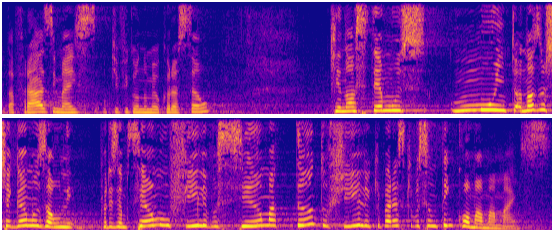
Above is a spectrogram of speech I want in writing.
da frase, mas o que ficou no meu coração, que nós temos muito, nós não chegamos a um, por exemplo, você ama um filho, você ama tanto o filho que parece que você não tem como amar mais.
